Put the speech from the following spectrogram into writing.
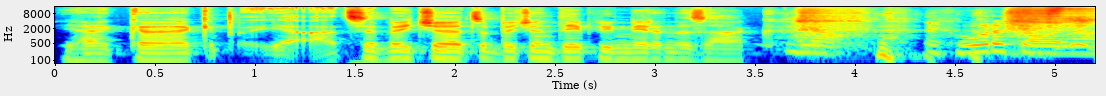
ja, ik, eh, ik heb, ja het, is een beetje, het is een beetje een deprimerende zaak. Ja, ik hoor het al, ja.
